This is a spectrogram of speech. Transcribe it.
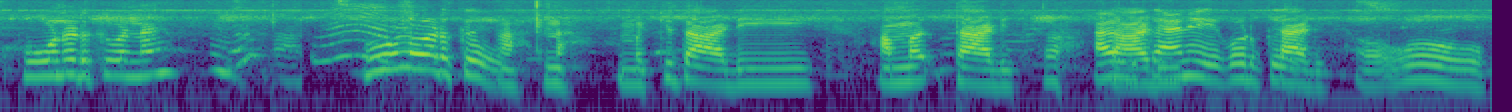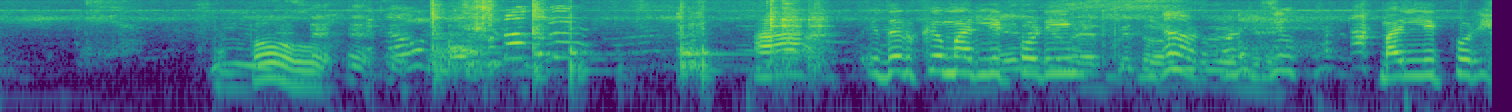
സ്പൂൺ എടുക്ക് വേണേ സ്പൂൺ കൊടുക്ക്. അമ്മയ്ക്ക് താടി. അമ്മ താടി. താടി. കൊടുക്ക്. താടി. ഓ ഓ. ആ ഇതെടുക്ക് മല്ലിപ്പൊടി. മല്ലിപ്പൊടി.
